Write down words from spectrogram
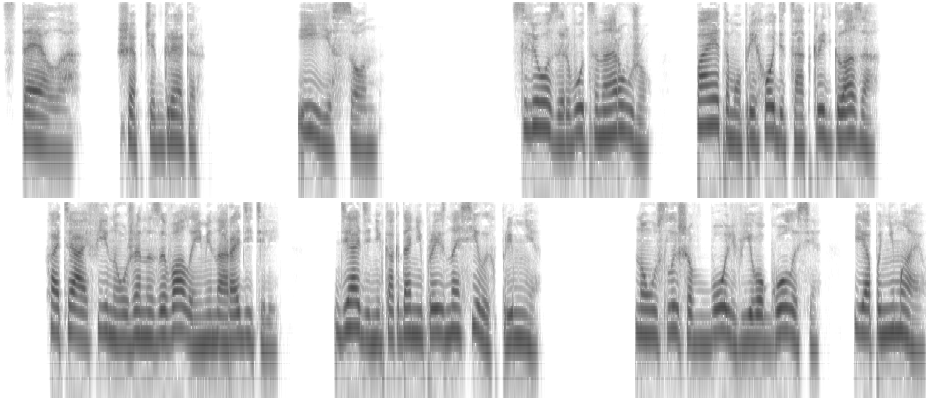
«Стелла», — шепчет Грегор. «И Есон». Слезы рвутся наружу, поэтому приходится открыть глаза. Хотя Афина уже называла имена родителей, дядя никогда не произносил их при мне. Но, услышав боль в его голосе, я понимаю.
